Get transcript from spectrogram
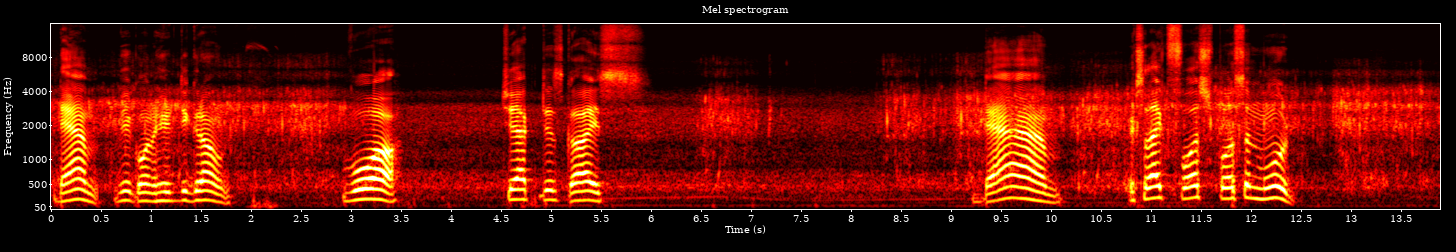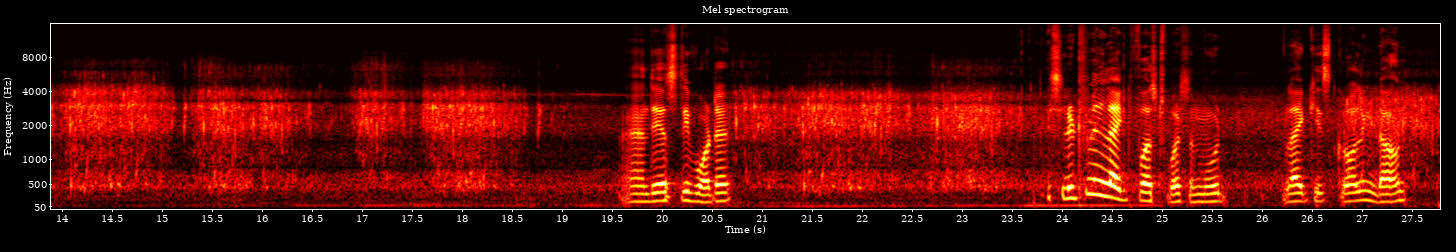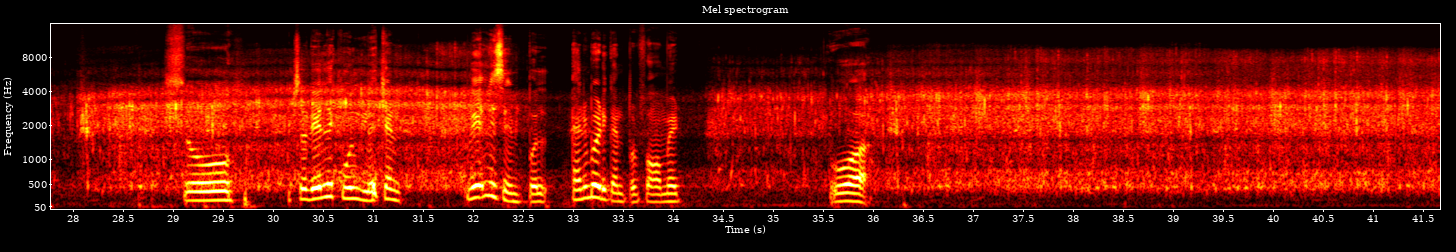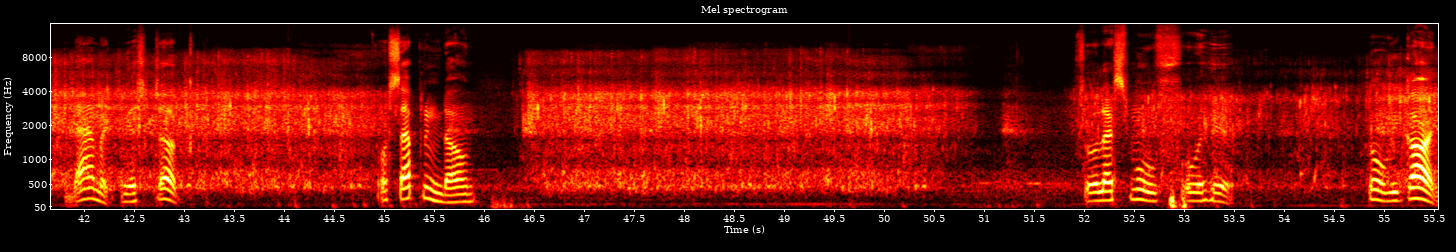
Damn, we're gonna hit the ground. Whoa! Check this, guys. Damn! It's like first person mode. And there's the water. It's literally like first person mode like he's crawling down. So it's a really cool glitch and really simple. Anybody can perform it. Wow damn it we're stuck. What's happening down So let's move over here. No, we can't.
